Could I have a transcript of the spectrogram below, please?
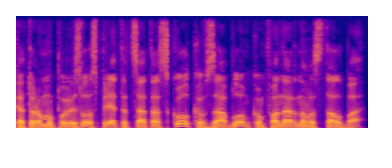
которому повезло спрятаться от осколков за обломком фонарного столба.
